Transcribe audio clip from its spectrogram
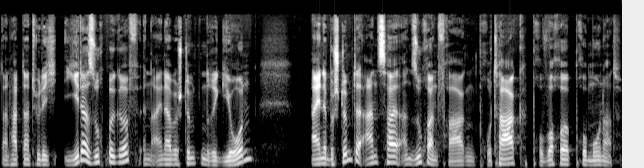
dann hat natürlich jeder Suchbegriff in einer bestimmten Region eine bestimmte Anzahl an Suchanfragen pro Tag, pro Woche, pro Monat.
